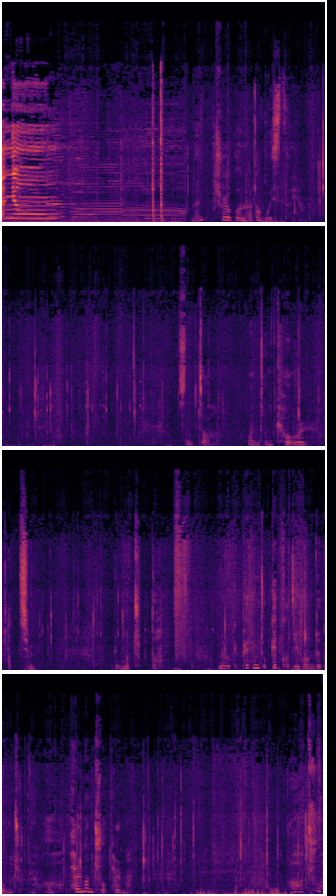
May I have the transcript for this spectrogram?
안녕. 는 출근을 하고 있어요. 진짜 완전 겨울 아침. 너무 춥다. 오늘 이렇게 패딩 조끼까지 입었는데 너무 춥네요. 아, 팔만 추워, 팔만. 아, 추워.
